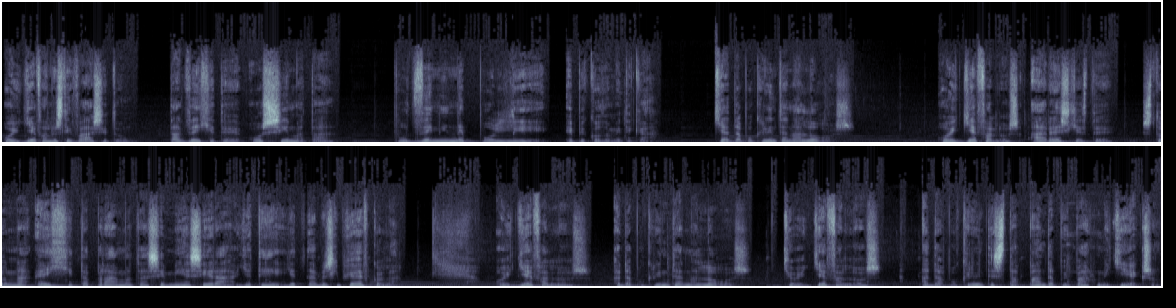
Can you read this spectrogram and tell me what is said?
ο εγκέφαλος στη βάση του τα δέχεται ως σήματα που δεν είναι πολύ επικοδομητικά και ανταποκρίνεται αναλόγως. Ο εγκέφαλος αρέσκεται στο να έχει τα πράγματα σε μία σειρά. Γιατί, Γιατί τα βρίσκει πιο εύκολα. Ο εγκέφαλος ανταποκρίνεται αναλόγως και ο εγκέφαλος ανταποκρίνεται στα πάντα που υπάρχουν εκεί έξω.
